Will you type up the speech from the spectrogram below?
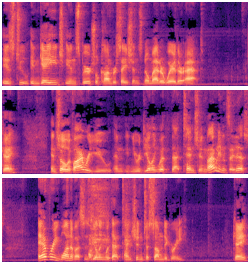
is to engage in spiritual conversations no matter where they're at. Okay? And so if I were you and, and you were dealing with that tension, and I would even say this every one of us is dealing with that tension to some degree. Okay?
